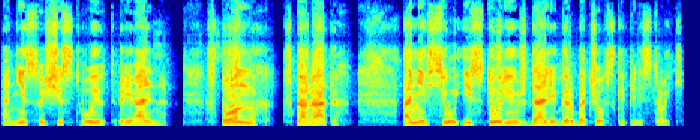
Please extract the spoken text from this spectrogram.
они существуют реально. В тоннах, в каратах. Они всю историю ждали Горбачевской перестройки.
